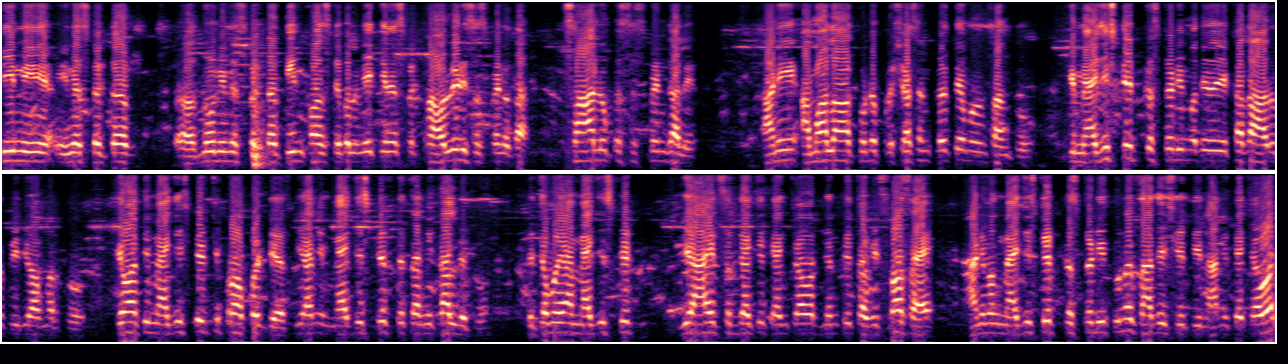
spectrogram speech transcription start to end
तीन इन्स्पेक्टर दोन इन्स्पेक्टर तीन कॉन्स्टेबल आणि एक इन्स्पेक्टर ऑलरेडी सस्पेंड होता. सहा लोक सस्पेंड झाले. आणि आम्हाला थोडं प्रशासन कळते म्हणून सांगतो की मॅजिस्ट्रेट कस्टडीमध्ये एखादा आरोपी जेव्हा मरतो तेव्हा ती मॅजिस्ट्रेटची प्रॉपर्टी असते. आणि मॅजिस्ट्रेट त्याचा निकाल देतो. त्याच्यामुळे या मॅजिस्ट्रेट जे आहेत सध्याचे त्यांच्यावर जनतेचा विश्वास आहे. आणि मग मॅजिस्ट्रेट कस्टडीतूनच आदेश येतील आणि त्याच्यावर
